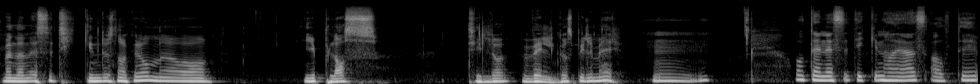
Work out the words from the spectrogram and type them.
Men den estetikken du snakker om, å gi plass til å velge å spille mer Mm. Og den estetikken har jeg alltid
